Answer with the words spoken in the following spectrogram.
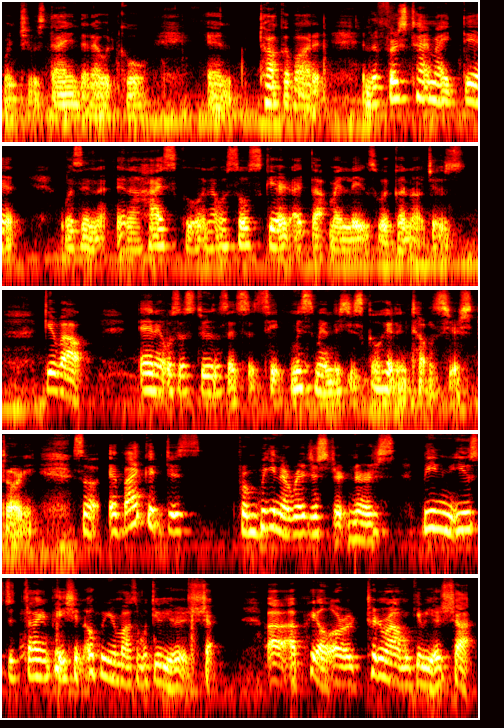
when she was dying that I would go and talk about it. And the first time I did, was in a, in a high school, and I was so scared I thought my legs were gonna just give out. And it was a student that said, Miss Mendez, just go ahead and tell us your story. So if I could just, from being a registered nurse, being used to telling patient, open your mouth and we'll give you a shot, uh, a pill, or turn around and give you a shot,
